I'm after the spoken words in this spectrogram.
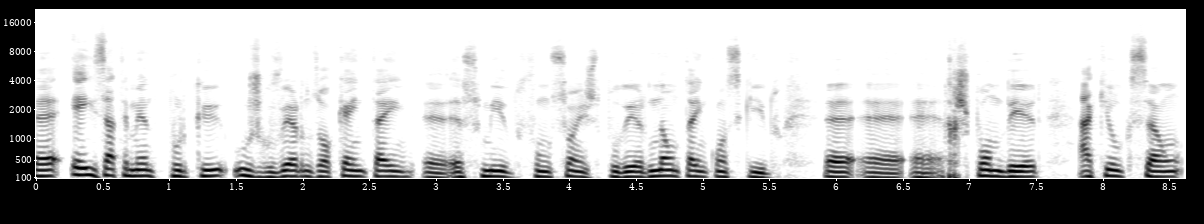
é exatamente porque os governos, ou quem tem tem uh, assumido funções de poder não tem conseguido uh, responder àquilo que são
